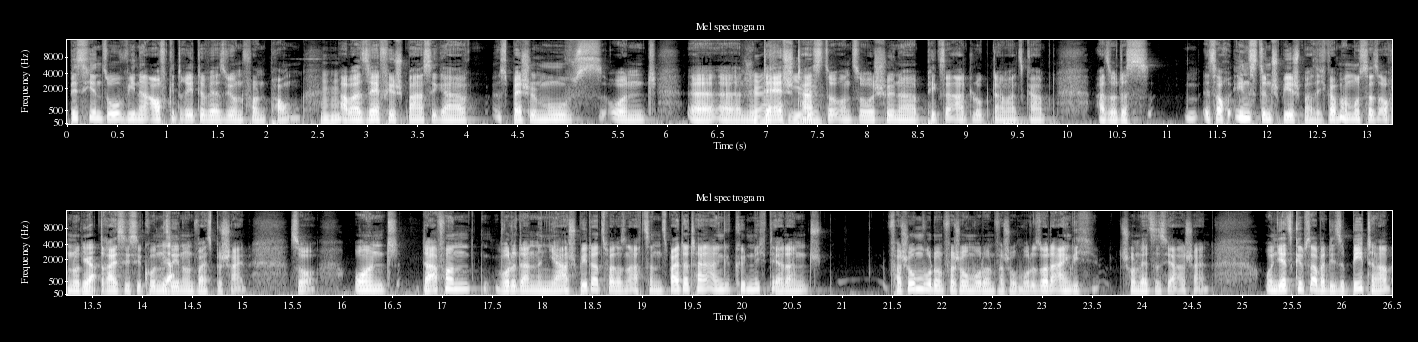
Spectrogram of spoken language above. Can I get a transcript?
bisschen so wie eine aufgedrehte Version von Pong, mhm. aber sehr viel spaßiger. Special Moves und äh, äh, eine Dash-Taste und so, schöner Pixel-Art-Look damals gehabt. Also das ist auch Instant-Spielspaß. Ich glaube, man muss das auch nur ja. 30 Sekunden ja. sehen und weiß Bescheid. So. Und davon wurde dann ein Jahr später, 2018, ein zweiter Teil angekündigt, der dann verschoben wurde und verschoben wurde und verschoben wurde. Sollte eigentlich schon letztes Jahr erscheinen. Und jetzt gibt es aber diese Beta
